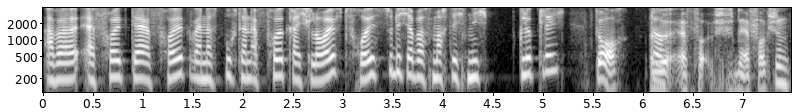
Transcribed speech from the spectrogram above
Aber Erfolg, der Erfolg, wenn das Buch dann erfolgreich läuft, freust du dich, aber es macht dich nicht glücklich? Doch. Also Doch. Also finde Erfolg schon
